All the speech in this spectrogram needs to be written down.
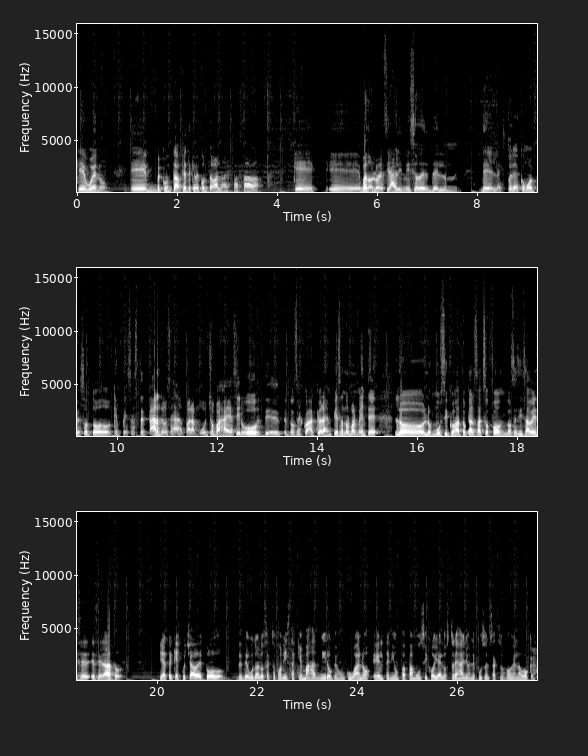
Qué bueno. Eh, me contaba, fíjate que me contaba la vez pasada que, eh, bueno, lo decías al inicio de, la historia de cómo empezó todo, que empezaste tarde, o sea, para muchos vas a decir, uh, entonces, ¿a qué horas empiezan normalmente los músicos a tocar saxofón? No sé si sabes ese, ese dato. Fíjate que he escuchado de todo. Desde uno de los saxofonistas que más admiro, que es un cubano, él tenía un papá músico y a los tres años le puso el saxofón en la boca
